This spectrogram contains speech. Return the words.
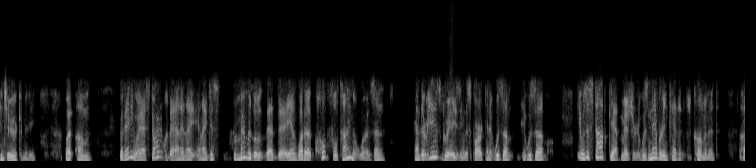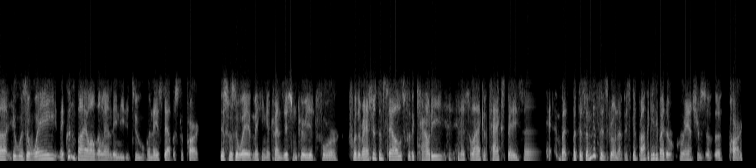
Interior Committee. But um, but anyway, I started with that, and I and I just remember that day and what a hopeful time it was. And and there is grazing this park, and it was um it was a it was a stopgap measure. It was never intended to be permanent. Uh, it was a way they couldn't buy all the land they needed to when they established the park. This was a way of making a transition period for for the ranchers themselves, for the county and its lack of tax base. Uh, but but there's a myth that's grown up. It's been propagated by the ranchers of the park,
